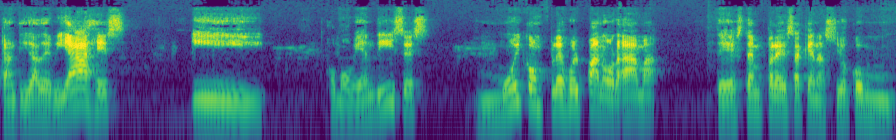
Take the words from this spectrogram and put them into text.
cantidad de viajes y, como bien dices, muy complejo el panorama de esta empresa que nació con,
